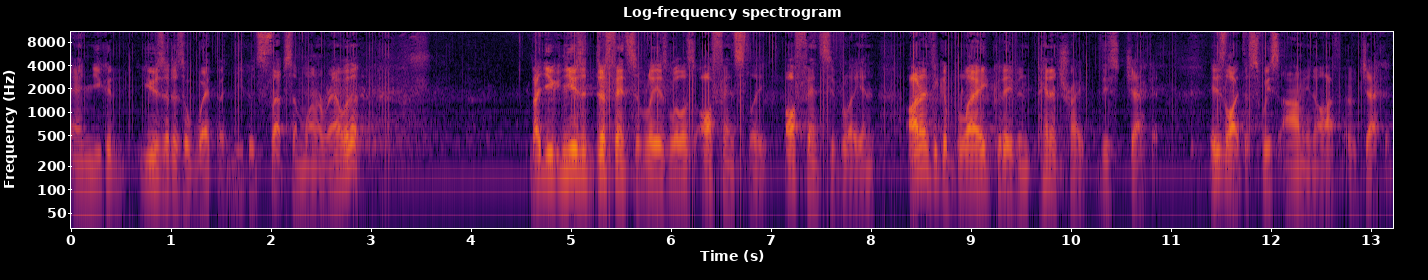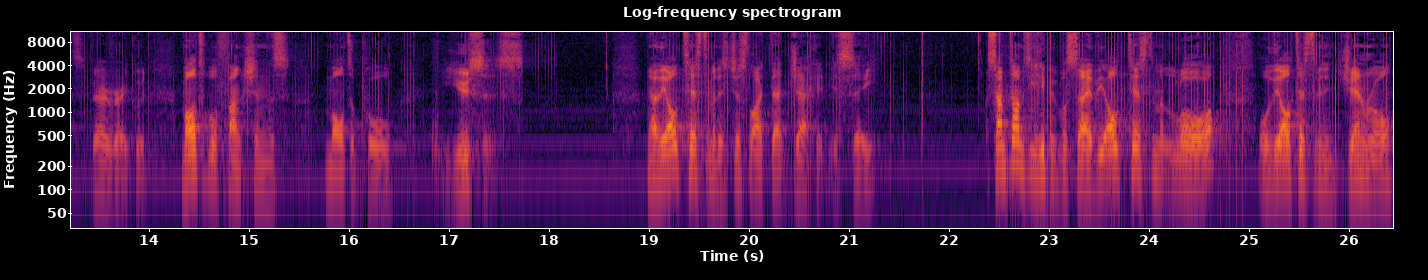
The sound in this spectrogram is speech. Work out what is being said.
and you could use it as a weapon. You could slap someone around with it. But you can use it defensively as well as offensively. offensively. And I don't think a blade could even penetrate this jacket. It is like the Swiss Army knife of jackets. Very, very good. Multiple functions, multiple uses. Now, the Old Testament is just like that jacket, you see. Sometimes you hear people say the Old Testament law, or the Old Testament in general,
